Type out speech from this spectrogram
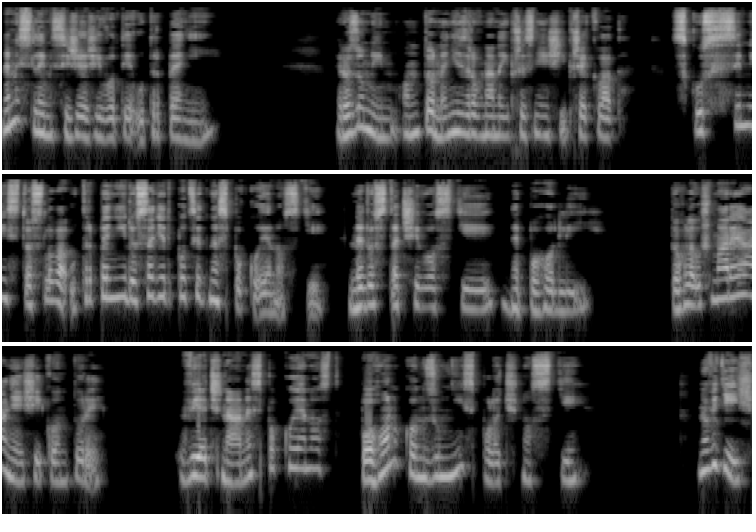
Nemyslím si, že život je utrpení. Rozumím, on to není zrovna nejpřesnější překlad. Zkus si místo slova utrpení dosadit pocit nespokojenosti, nedostačivosti, nepohodlí. Tohle už má reálnější kontury. Věčná nespokojenost, pohon konzumní společnosti. No vidíš,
